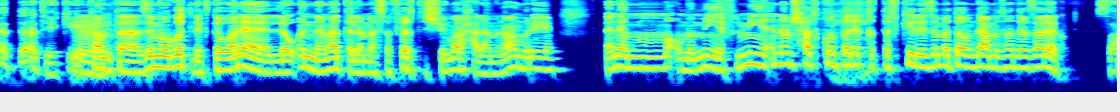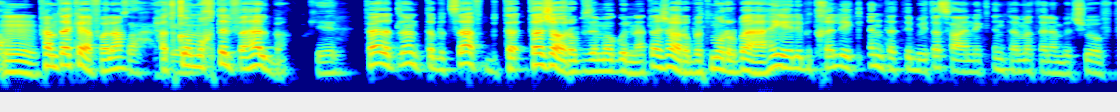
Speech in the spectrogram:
ذاتي أكيد. فهمت؟ زي ما قلت لك تو أنا لو ان مثلا ما سافرتش في مرحلة من عمري أنا مؤمن 100% أنها مش حتكون طريقة تفكيري زي ما تو قاعد ندرس عليكم صح. مم. فهمت كيف ولا؟ صح، حتكون. مختلفة هلبة. أكيد. فهذا أنت بتسافر بت- تجارب زي ما قلنا تجارب تمر بها هي اللي بتخليك أنت تبي تسعى إنك أنت مثلا بتشوف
